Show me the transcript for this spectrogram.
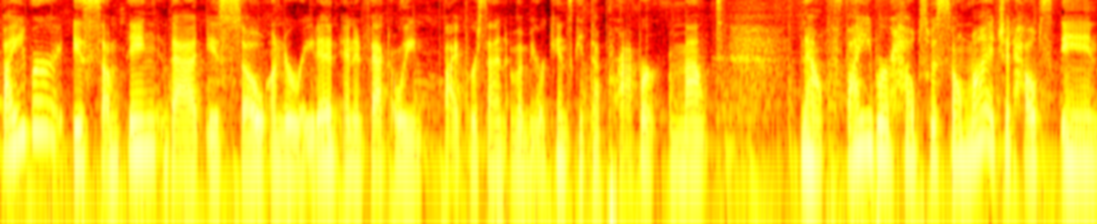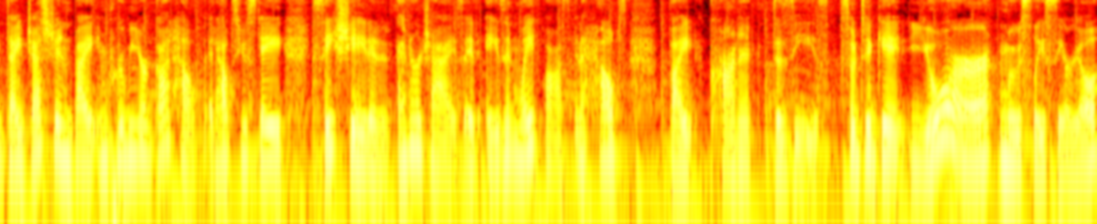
Fiber is something that is so underrated, and in fact, only 5% of Americans get the proper amount. Now, fiber helps with so much. It helps in digestion by improving your gut health. It helps you stay satiated and energized. It aids in weight loss and helps fight chronic disease. So to get your muesli cereal,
